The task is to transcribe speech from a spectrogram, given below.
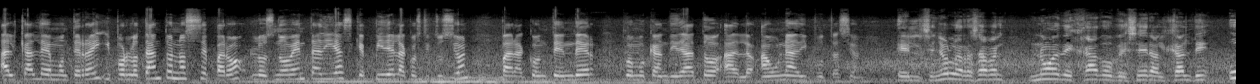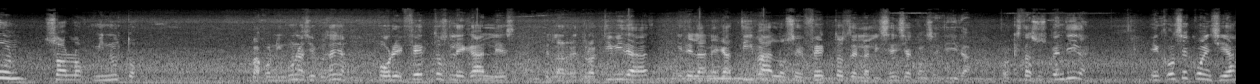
alcalde de Monterrey y por lo tanto no se separó los 90 días que pide la constitución para contender como candidato a, a una diputación. El señor Larrazábal no ha dejado de ser alcalde un solo minuto bajo ninguna circunstancia, por efectos legales de la retroactividad y de la negativa a los efectos de la licencia concedida, porque está suspendida. En consecuencia,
